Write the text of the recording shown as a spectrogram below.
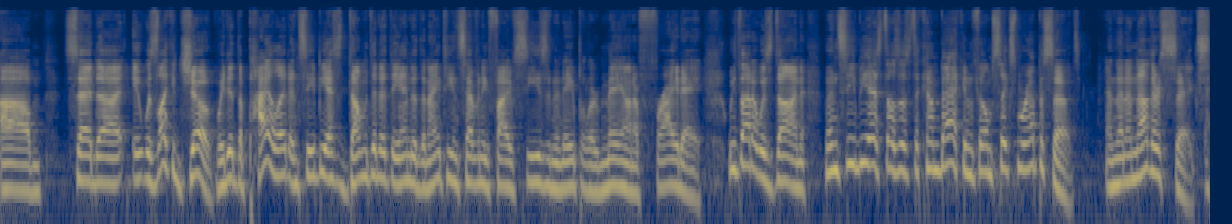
um, said uh, it was like a joke. We did the pilot, and CBS dumped it at the end of the 1975 season in April or May on a Friday. We thought it was done. Then CBS tells us to come back and film six more episodes. And then another six.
